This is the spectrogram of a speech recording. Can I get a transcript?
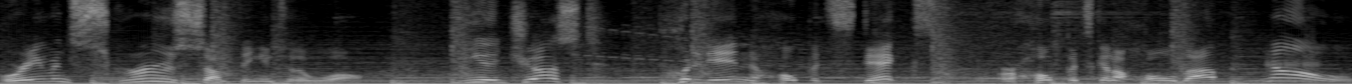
or even screws something into the wall, do you just put it in and hope it sticks, or hope it's gonna hold up? No,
